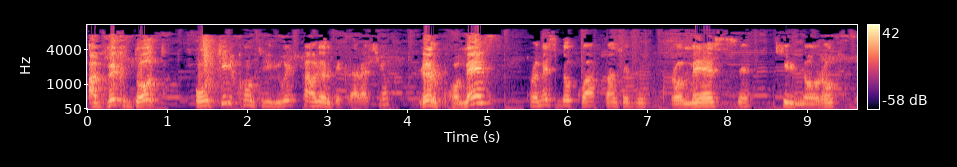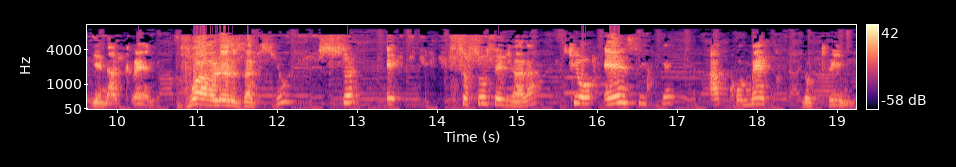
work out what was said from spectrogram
avec d'autres, ont-ils contribué par leurs déclarations, leurs promesses? Promesses de quoi, pensez-vous? Promesses qu'ils n'auront rien à craindre. Voir leurs actions, et ce sont ces gens-là qui ont incité à commettre le crime.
